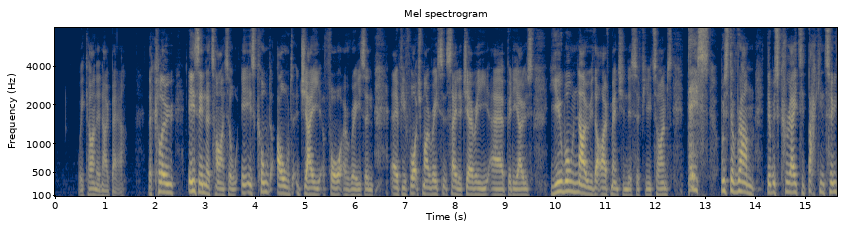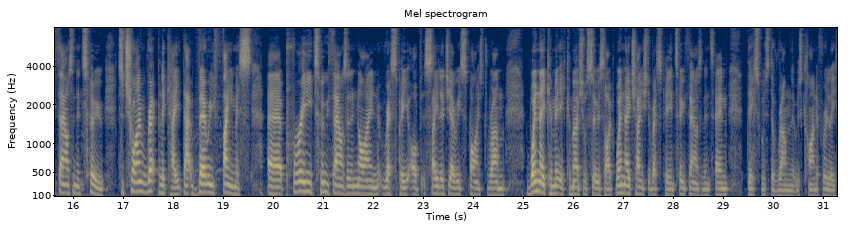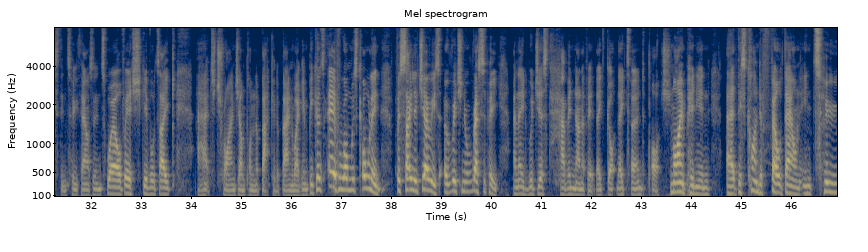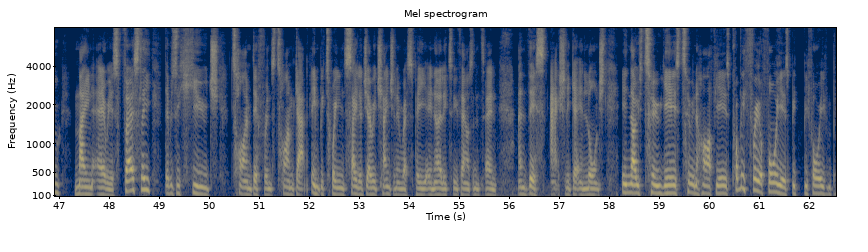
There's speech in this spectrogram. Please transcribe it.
we kind of know better. The clue is in the title. It is called Old J for a reason. If you've watched my recent Sailor Jerry uh, videos, you will know that I've mentioned this a few times. This was the rum that was created back in 2002 to try and replicate that very famous uh, pre-2009 recipe of Sailor Jerry spiced rum. When they committed commercial suicide, when they changed the recipe in 2010, this was the rum that was kind of released in 2012 12-ish, give or take. I had to try and jump on the back of the bandwagon because everyone was calling for Sailor Jerry's original recipe and they were just having none of it. They got, they turned posh. my opinion, uh, this kind of fell down in two main areas. Firstly, there was a huge time difference, time gap in between Sailor Jerry changing a recipe in early 2010 and this actually getting launched in those two years, two and a half years, probably three or four years be before even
